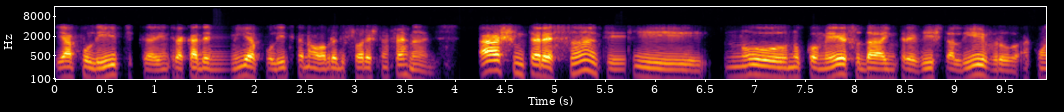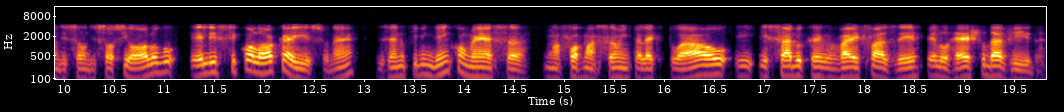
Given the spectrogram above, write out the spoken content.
e a política, entre a academia e a política na obra de Florestan Fernandes. Acho interessante que no, no começo da entrevista livro A Condição de Sociólogo, ele se coloca isso, né? Dizendo que ninguém começa uma formação intelectual e, e sabe o que vai fazer pelo resto da vida.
